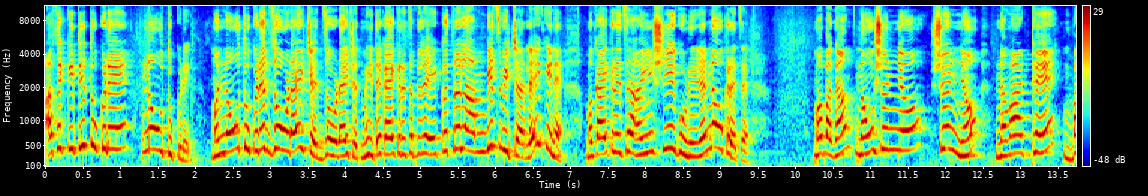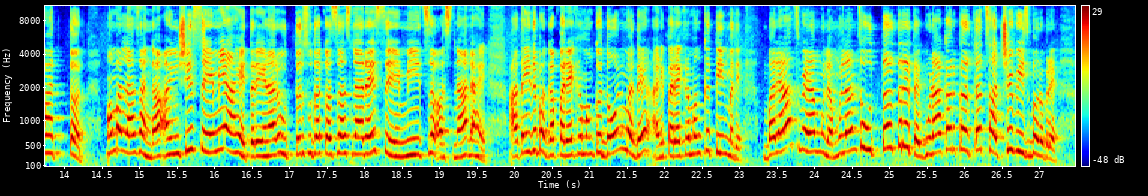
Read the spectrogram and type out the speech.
असे किती तुकडे? नऊ तुकडे. मग नऊ तुकडे जोडायचे जोडायचे मग इथे काय करायचं? आपल्याला एकत्र लांबीच विचारलं आहे की नाही? मग काय करायचं? ऐंशी गुणिले नऊ करायचं आहे मग बघा नऊ शून्य शून्य नवाठे बहात्तर. मग मला सांगा ऐंशी सेमी आहे तर येणारं उत्तर सुद्धा कसं असणार आहे? सेमीचं असणार आहे. आता इथे बघा पर्याय क्रमांक दोनमध्ये आणि पर्याय क्रमांक तीनमध्ये बऱ्याच वेळा मुला मुलांचं उत्तर तर येतं गुणाकार करतात सातशे वीस बरोबर आहे.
